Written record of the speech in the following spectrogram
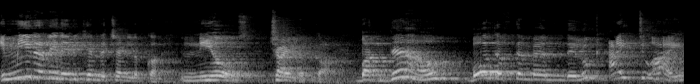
Immediately they became the child of God. Neos, child of God. But now, both of them, when they look eye to eye,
